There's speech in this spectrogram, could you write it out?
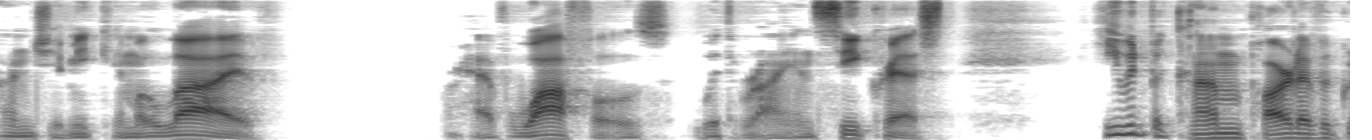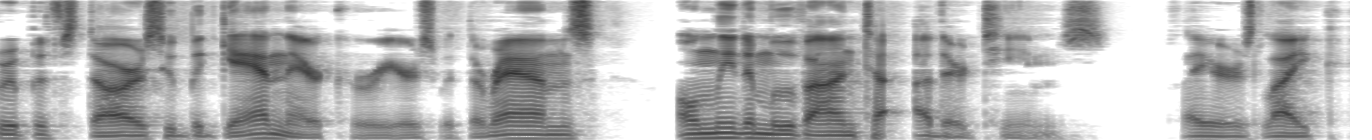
on Jimmy Kimmel Live or have waffles with Ryan Seacrest. He would become part of a group of stars who began their careers with the Rams only to move on to other teams. Players like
